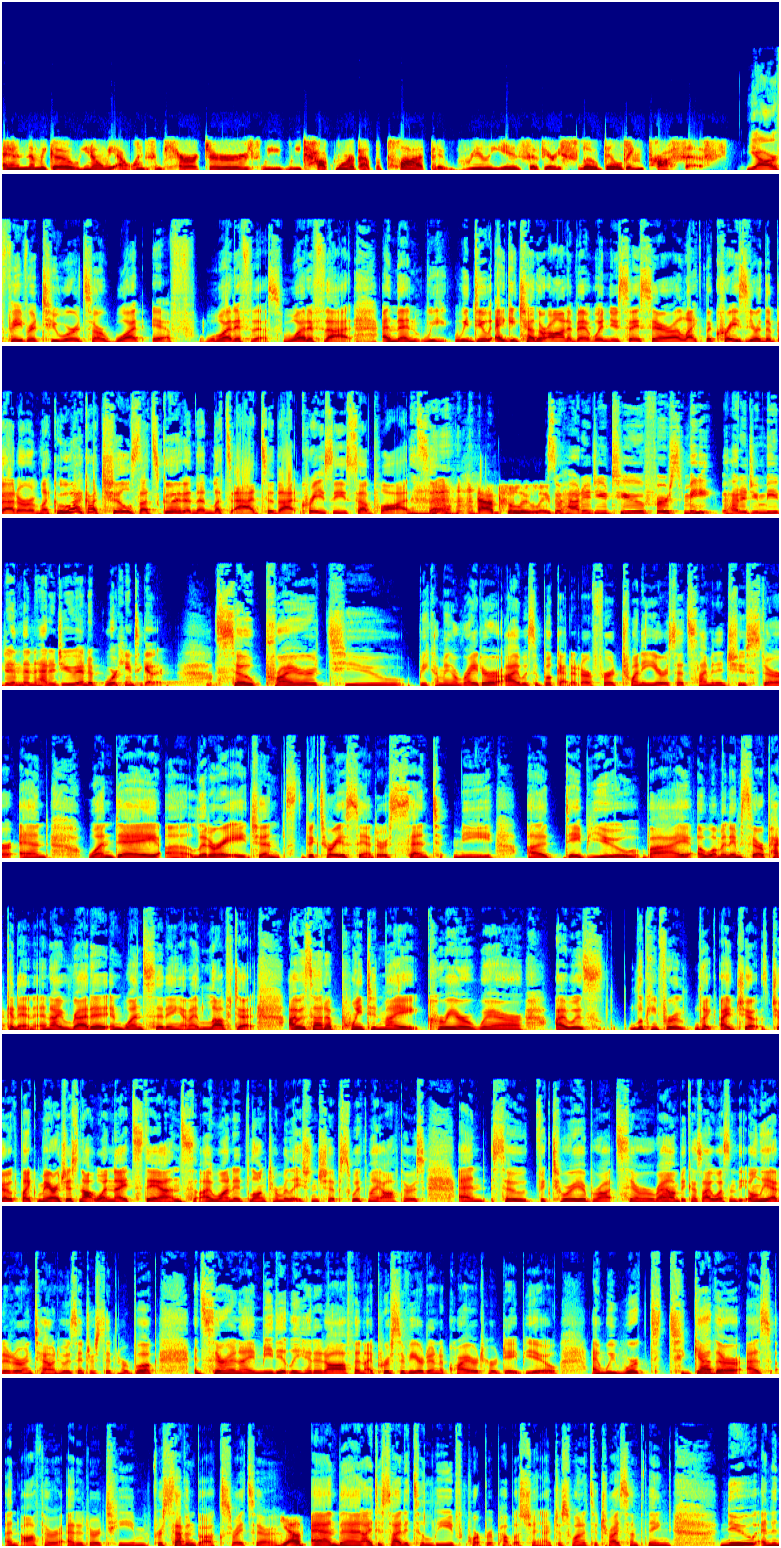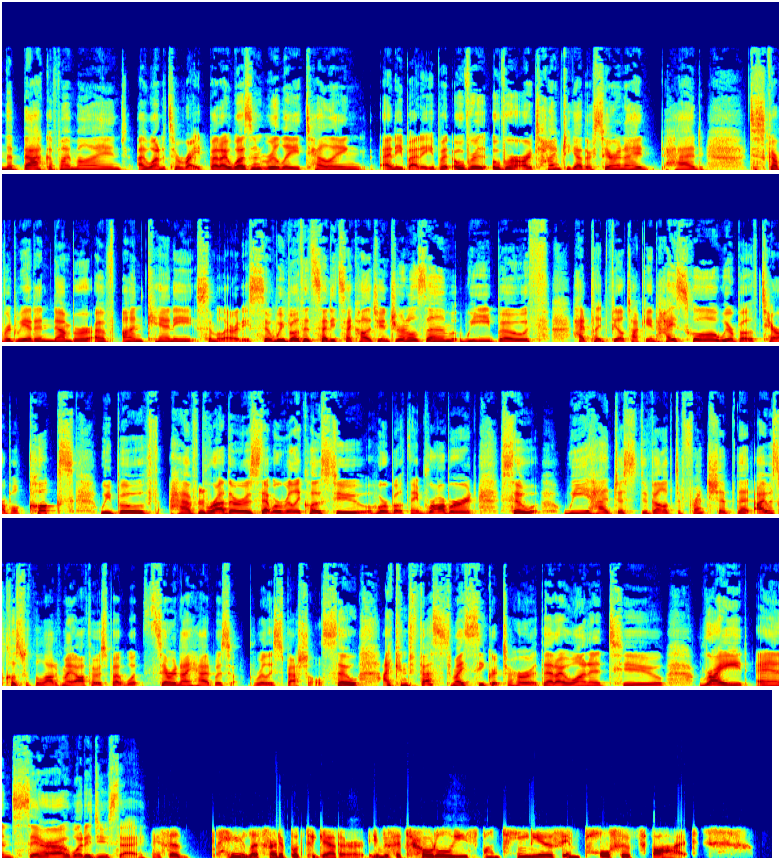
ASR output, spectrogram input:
And then we go, you know, we outline some characters, we, we talk more about the plot, but it really is a very slow building process. Yeah, our favorite two words are what if. What if this? What if that? And then we we do egg each other on a bit when you say Sarah like the crazier the better. I'm like, "Oh, I got chills. That's good." And then let's add to that crazy subplot. So Absolutely. So, how did you two first meet? How did you meet, and then how did you end up working together? So prior to becoming a writer, I was a book editor for 20 years at Simon and Schuster. And one day, a literary agent, Victoria Sanders, sent me a debut by a woman named Sarah Pekkanen, and I read it in one sitting, and I loved it. I was at a point in my career where I was looking for like I jo- joked like marriage is not one night stands. I wanted long term relationships with my authors, and so Victoria brought Sarah around because I wasn't the only editor in town who was interested in her book. And Sarah and I immediately hit it off, and I persevered and acquired her debut. And we worked together as an author editor team for seven books, right, Sarah? Yep. And then I decided to leave corporate publishing. I just wanted to try something new. And in the back of my mind, I wanted to write, but I wasn't really telling anybody. But over over our time together, Sarah and I had, had discovered we had a number of uncanny similarities. So we both had studied psychology and journalism. We both had played field hockey in high school. We were both terrible cooks. We both have brothers that we're really close to who are both named Robert. So we had just developed a friendship that I was close with a lot of my authors, but what Sarah and I had was really special. So I confessed my secret to her that I wanted to write. And Sarah, what did you say? I said, hey, let's write a book together. It was a totally spontaneous, impulsive thought.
